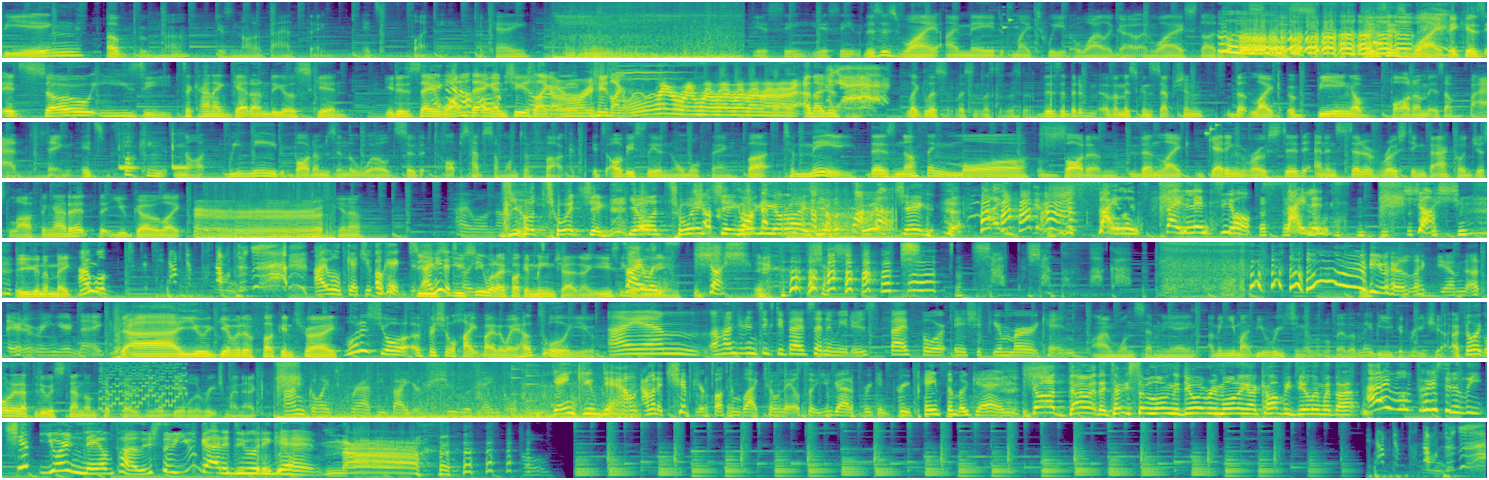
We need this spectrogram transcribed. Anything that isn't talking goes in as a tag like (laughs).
Being a boomer is not a bad thing. It's funny, okay? You see, you see. This is why I made my tweet a while ago and why I started this. This, this is why, because it's so easy to kind of get under your skin. You just say I one thing and she's like, she's like, (laughs) and I just. Like, listen, listen, listen, listen. There's a bit of, of a misconception that, like, being a bottom is a bad thing. It's fucking not. We need bottoms in the world so that tops have someone to fuck. It's obviously a normal thing. But to me, there's nothing more bottom than, like, getting roasted and instead of roasting back or just laughing at it, that you go, like, you know? I will not. You're twitching. You're (laughs) twitching. Look at your eyes. You're (laughs) twitching. Just silence, silencio, silence. Shush. Are you gonna make me? I will. I will get you. Okay, d- See, I you, need to see- you tell see you. what I fucking mean, Chad. You You see Silence. what Shush. (laughs) Shush. Shut. Shut the. (laughs) you are lucky I'm not there to wring your neck. Ah, you would give it a fucking try. What is your official height, by the way? How tall are you? I am 165 centimeters, 5'4 ish if you're American. I'm 178. I mean, you might be reaching a little bit, but maybe you could reach it. I feel like all I'd have to do is stand on tiptoes and you wouldn't be able to reach my neck. I'm going to grab you by your shoeless ankles and yank you down. I'm gonna chip your fucking black toenails so you gotta freaking repaint them again. God damn it! They take so long to do every morning. I can't be dealing with that. I will personally chip your nail polish, so you gotta do it again. Nah! oh.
